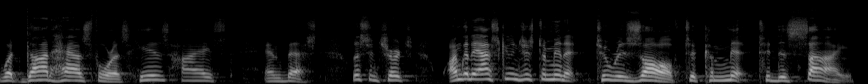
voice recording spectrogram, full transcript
what God has for us, His highest and best. Listen, church, I'm going to ask you in just a minute to resolve, to commit, to decide,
